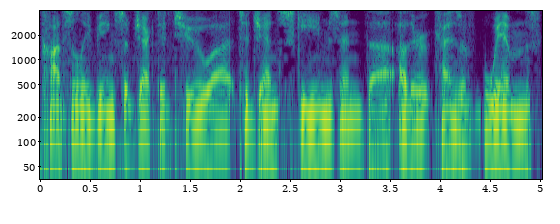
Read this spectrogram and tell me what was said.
constantly being subjected to uh, to Jen's schemes and uh, other kinds of whims.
